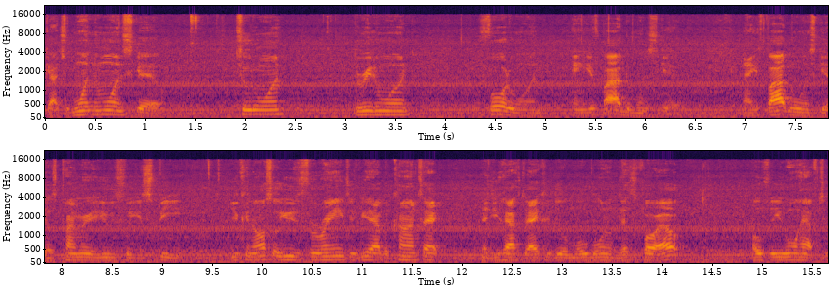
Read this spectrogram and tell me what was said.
got your one to one scale, two to one, three to one, four to one, and your five to one scale. Now your 5 to 1 scale is primarily used for your speed. You can also use it for range if you have a contact that you have to actually do a move on them that's far out. Hopefully you won't have to.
